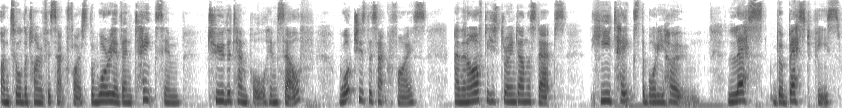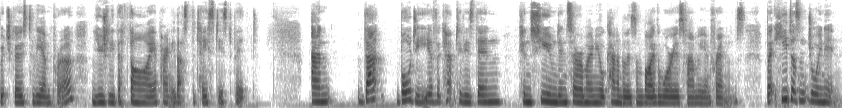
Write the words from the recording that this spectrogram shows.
until the time of his sacrifice. The warrior then takes him to the temple himself, watches the sacrifice, and then after he's thrown down the steps, he takes the body home, less the best piece, which goes to the emperor, usually the thigh, apparently that's the tastiest bit. And that body of the captive is then consumed in ceremonial cannibalism by the warrior's family and friends. But he doesn't join in.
